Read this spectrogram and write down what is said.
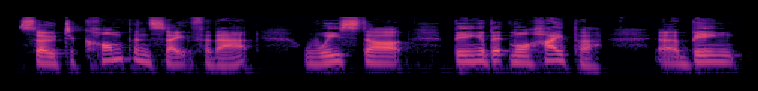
So to compensate for that, we start being a bit more hyper, uh, being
